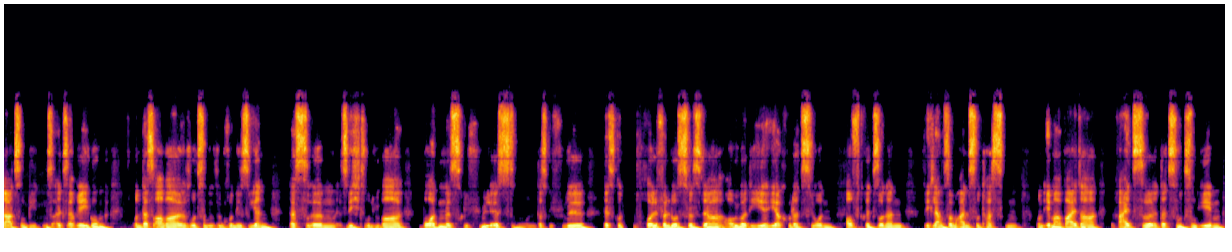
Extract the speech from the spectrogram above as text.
darzubieten als Erregung, und das aber so zu synchronisieren, dass ähm, es nicht so ein überbordendes Gefühl ist und das Gefühl des Kontrollverlustes, der auch über die Ejakulation auftritt, sondern sich langsam ranzutasten und immer weiter Reize dazuzugeben,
